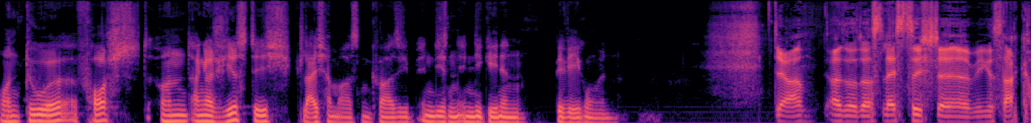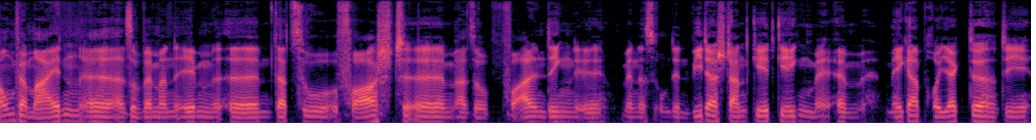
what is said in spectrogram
Und du forschst und engagierst dich gleichermaßen quasi in diesen indigenen Bewegungen. Ja, also das lässt sich, äh, wie gesagt, kaum vermeiden. Äh, also wenn man eben äh, dazu forscht, äh, also vor allen Dingen, äh, wenn es um den Widerstand geht gegen ähm, Megaprojekte, die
